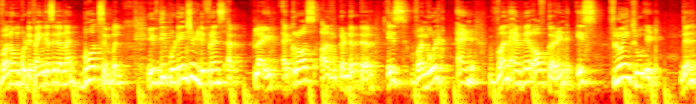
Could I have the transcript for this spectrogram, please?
वन ओम को डिफाइन कैसे करना है? बहुत simple if the potential difference applied across a conductor is one volt and one ampere of current is flowing through it then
